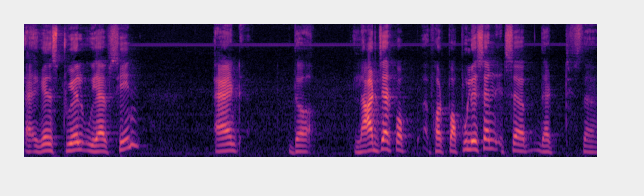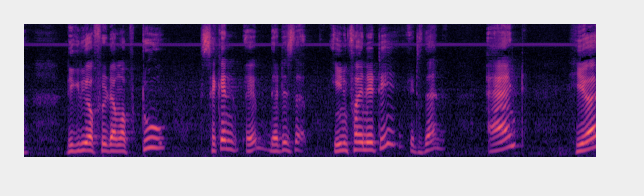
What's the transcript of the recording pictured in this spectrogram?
against 12 we have seen and the larger pop for population it is a that is the degree of freedom of 2 second uh, that is the infinity it is then and here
